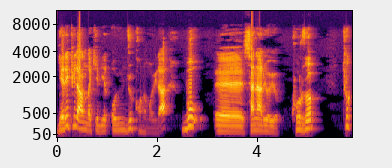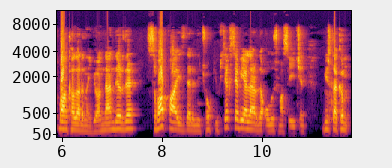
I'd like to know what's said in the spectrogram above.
geri plandaki bir oyuncu konumuyla bu e, senaryoyu kurdu. Türk bankalarını yönlendirdi. Swap faizlerinin çok yüksek seviyelerde oluşması için bir takım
